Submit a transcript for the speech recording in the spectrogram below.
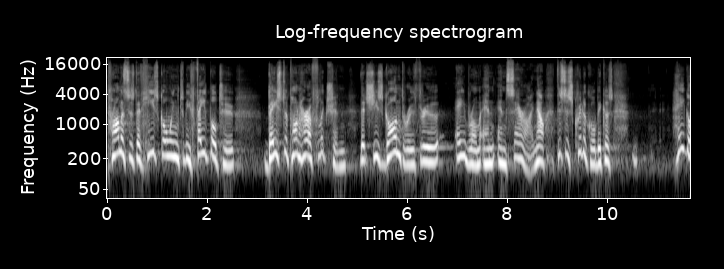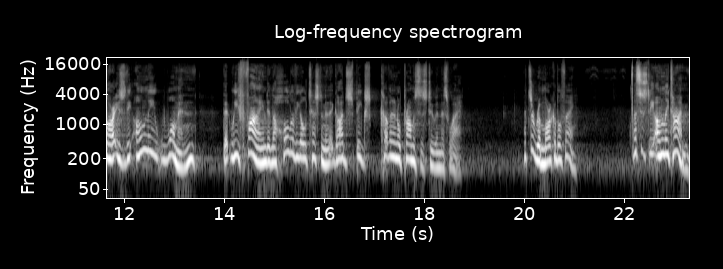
Promises that he's going to be faithful to based upon her affliction that she's gone through through Abram and, and Sarai. Now, this is critical because Hagar is the only woman that we find in the whole of the Old Testament that God speaks covenantal promises to in this way. That's a remarkable thing. This is the only time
